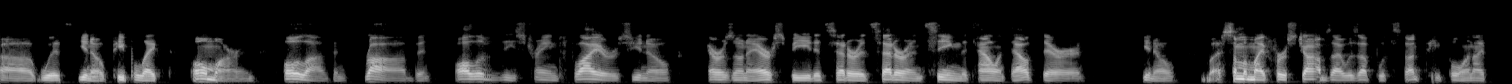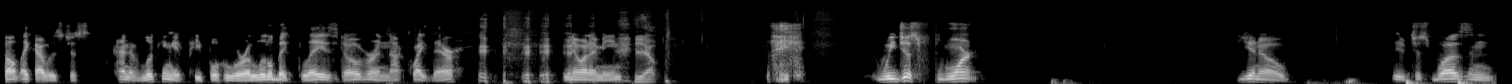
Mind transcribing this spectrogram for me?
uh, with you know people like omar and olav and rob and all of these trained flyers you know arizona airspeed et cetera et cetera and seeing the talent out there. And you know some of my first jobs i was up with stunt people and i felt like i was just kind of looking at people who were a little bit glazed over and not quite there. you know what I mean? Yep. we just weren't you know it just wasn't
